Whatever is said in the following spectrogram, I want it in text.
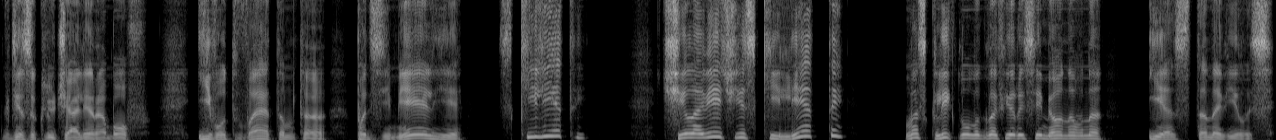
где заключали рабов. И вот в этом-то подземелье скелеты, человечьи скелеты!» — воскликнула Глафира Семеновна и остановилась.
